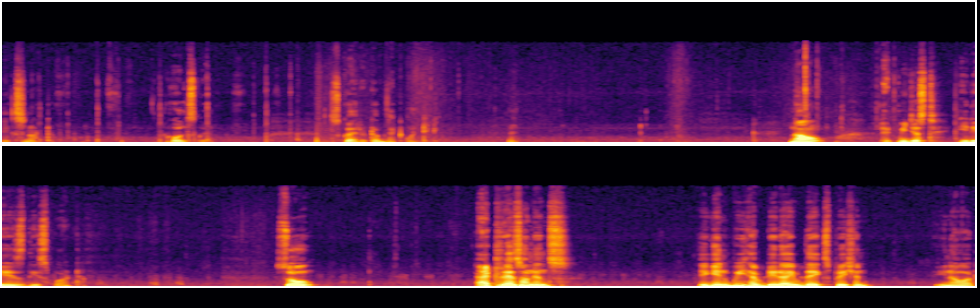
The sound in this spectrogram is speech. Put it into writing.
x naught whole square, square root of that quantity. Now, let me just erase this part. So, At resonance, again we have derived the expression in our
